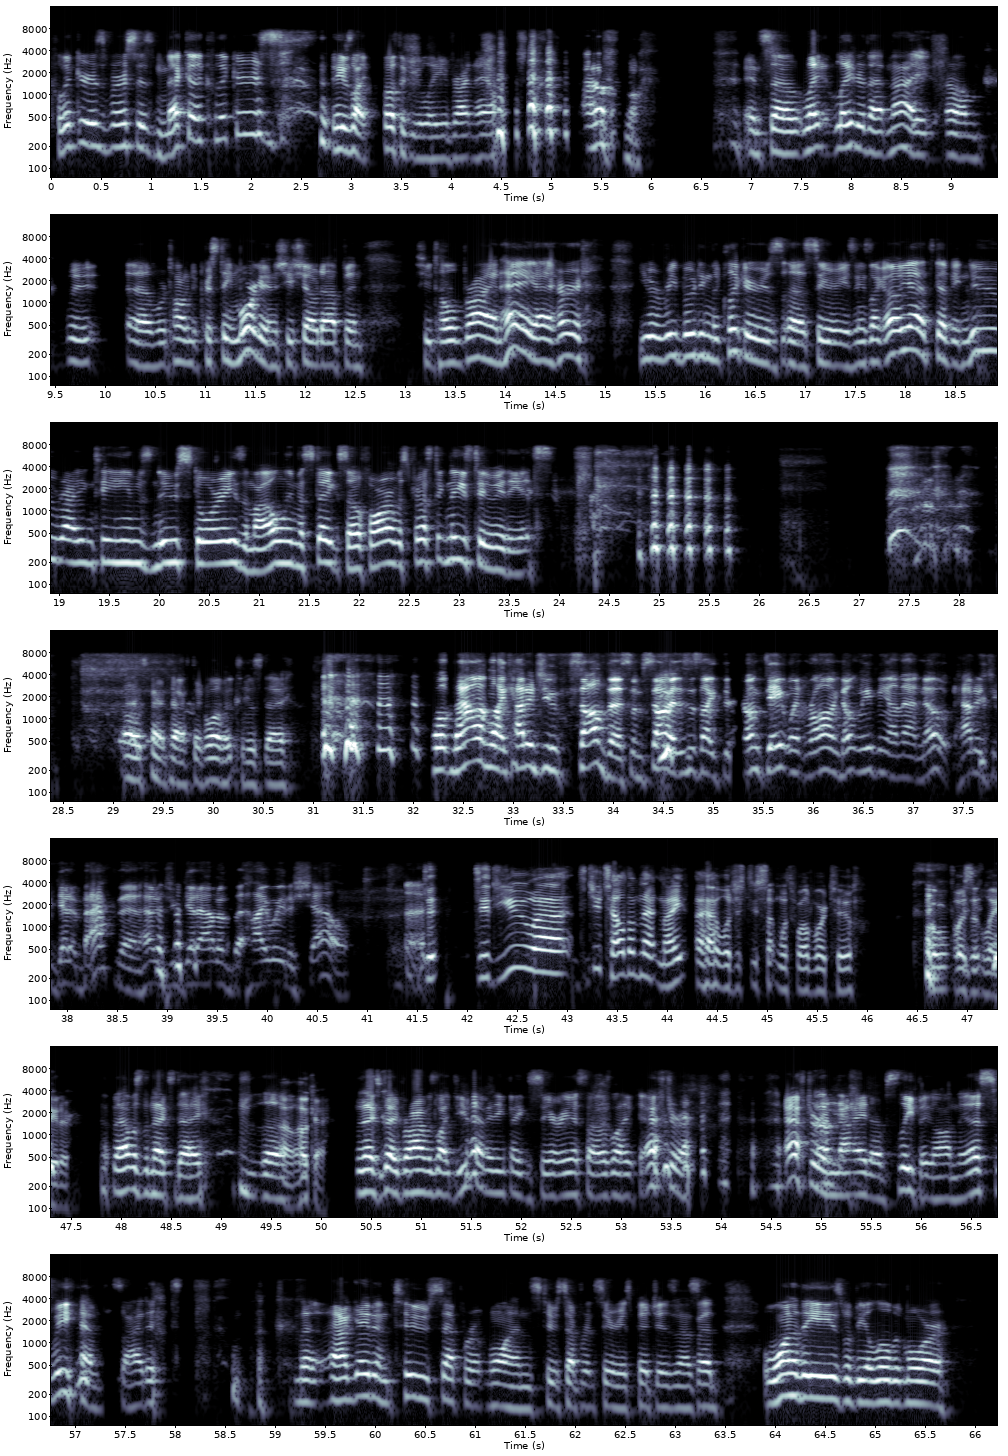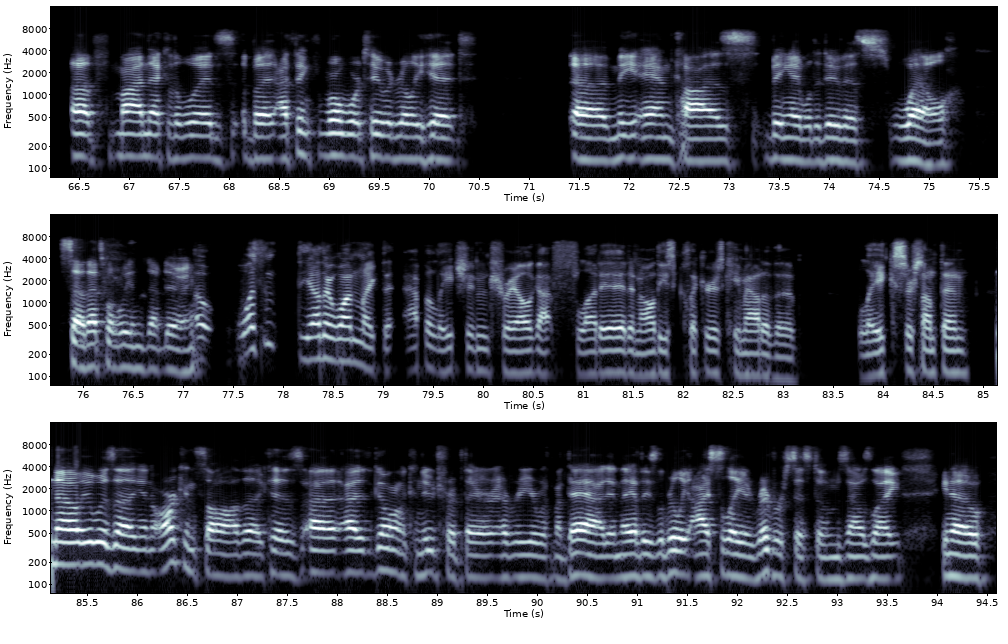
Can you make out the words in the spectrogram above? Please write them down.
Clickers versus Mecha Clickers. he was like, both of you leave right now. And so late, later that night, um, we uh, were talking to Christine Morgan, and she showed up and she told Brian, "Hey, I heard you were rebooting the Clickers uh, series." And he's like, "Oh yeah, it's gonna be new writing teams, new stories, and my only mistake so far was trusting these two idiots." Oh, it's fantastic. Love it to this day. Well, now I'm like, how did you solve this? I'm sorry. This is like the drunk date went wrong. Don't leave me on that note. How did you get it back then? How did you get out of the highway to Shell? did you uh did you tell them that night uh, we'll just do something with world war ii or was it later? That was the next day. the, oh okay. the next day brian was like do you have anything serious? I was like after a, after a Um, night of sleeping on this we have decided. That i gave him two separate ones two separate serious pitches and i said one of these would be a little bit more up my neck of the woods but i think world war ii would really hit uh, me and Koz being able to do this well so that's what we ended up doing Oh, wasn't the other one like the Appalachian Trail got flooded and all these clickers came out of the lakes or something? No, it was uh, in Arkansas because I, I go on a canoe trip there every year with my dad, and they have these really isolated river systems. And I was like, you know,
